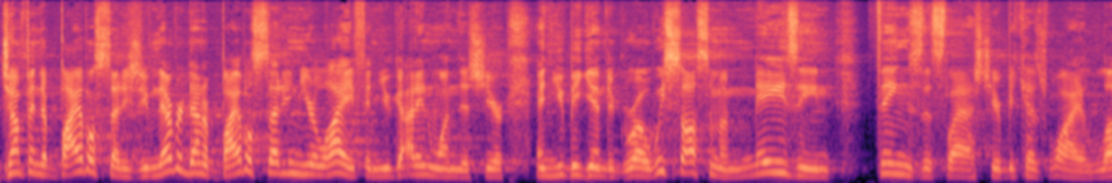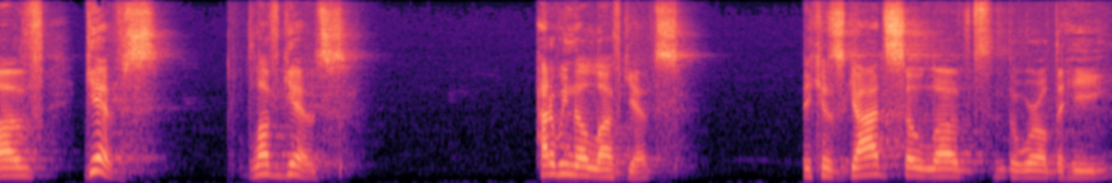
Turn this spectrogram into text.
jump into Bible studies. You've never done a Bible study in your life, and you got in one this year and you begin to grow. We saw some amazing things this last year because why? Love gives. Love gives. How do we know love gives? Because God so loved the world that he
